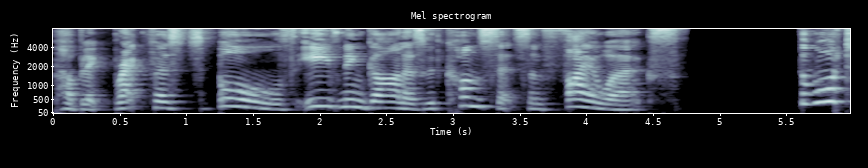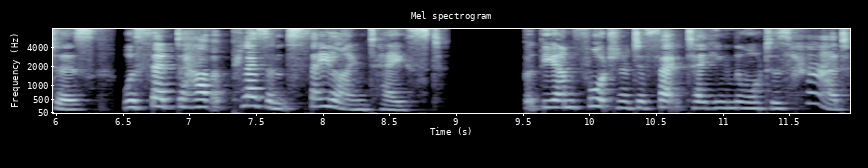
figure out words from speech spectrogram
public breakfasts, balls, evening galas with concerts and fireworks. The waters were said to have a pleasant saline taste, but the unfortunate effect taking the waters had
